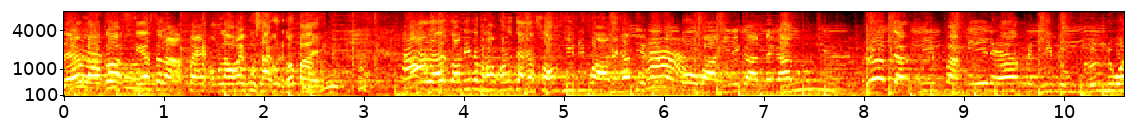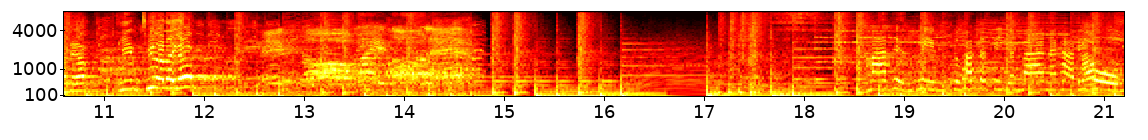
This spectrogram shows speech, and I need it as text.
แล้วเราก็เสียสละแฟนของเราให้ผู้ชายคนอื่นเข้าไปอ่า เอาแล้วตอนนี้เรามาทำความรู้จักกับ 2 ทีมดีกว่านะครับที่จะขึ้นมาค่ะโต้วาทีด้วยกันนะครับ เริ่มจากทีมฝั่งนี้นะฮะเป็นทีมหนุ่มล้วนๆนะครับทีมชื่ออะไรครับ มาถึงทีมสุภาพสตรีกันบ้างนะคะ พี่ครับภูมิ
